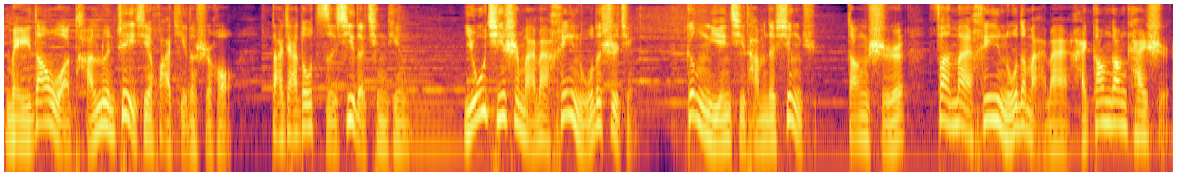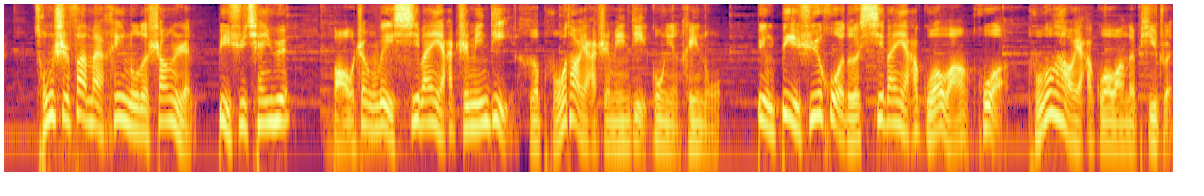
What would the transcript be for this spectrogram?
每当我谈论这些话题的时候，大家都仔细地倾听，尤其是买卖黑奴的事情，更引起他们的兴趣。当时贩卖黑奴的买卖还刚刚开始，从事贩卖黑奴的商人必须签约，保证为西班牙殖民地和葡萄牙殖民地供应黑奴，并必须获得西班牙国王或葡萄牙国王的批准。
